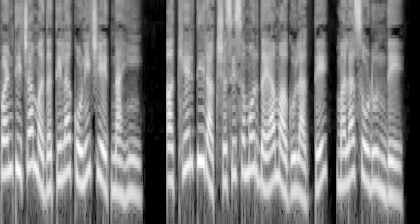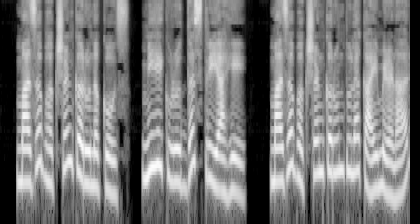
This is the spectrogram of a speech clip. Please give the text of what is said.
पण तिच्या मदतीला कोणीच येत नाही. अखेर ती राक्षसीसमोर दया मागू लागते मला सोडून दे. माझं भक्षण करू नकोस. मी एक वृद्ध स्त्री आहे. माझं भक्षण करून तुला काय मिळणार?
